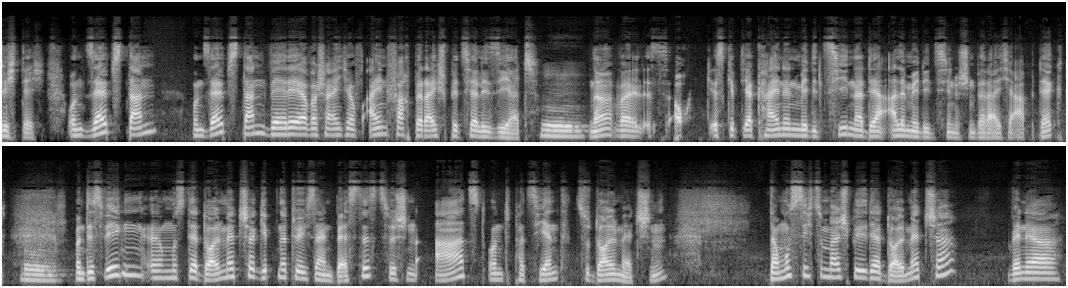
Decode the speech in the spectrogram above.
Richtig. Und selbst dann und selbst dann wäre er wahrscheinlich auf einen Fachbereich spezialisiert. Hm. Ne? Weil es auch, es gibt ja keinen Mediziner, der alle medizinischen Bereiche abdeckt. Hm. Und deswegen äh, muss der Dolmetscher, gibt natürlich sein Bestes, zwischen Arzt und Patient zu dolmetschen. Da muss sich zum Beispiel der Dolmetscher, wenn er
